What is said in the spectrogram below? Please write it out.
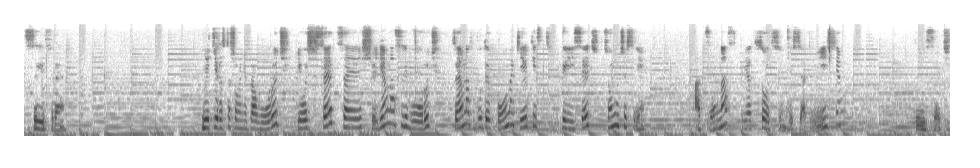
цифри, які розташовані праворуч. І ось все це, що є в нас ліворуч, це в нас буде повна кількість тисяч в цьому числі. А це в нас 578 тисяч.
